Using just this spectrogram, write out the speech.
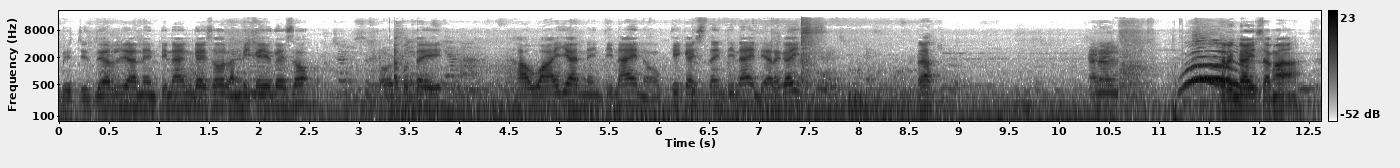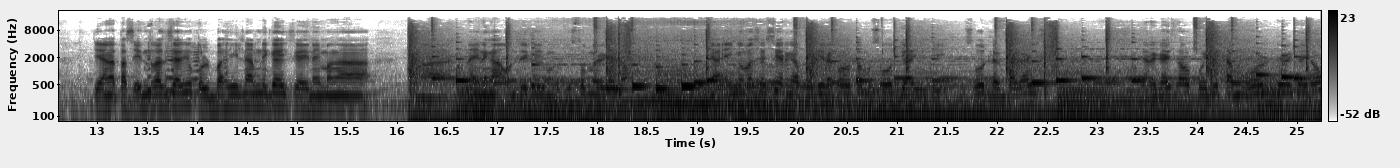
Vegetarian 99 guys oh, lami kayo guys oh. Tapos tay Hawaiian 99, okay guys 99 dara guys. Tara, Kanang dara guys nga. Di ana tas entrance yo kulbahil nam ni guys kay nay mga mga nay nga on ko mga customer guys no. Ya ingon man sa sir nga pwede ra ko ta musuod guys. Suod lang ta guys. Dara guys no, pwede ta mo order guys no.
